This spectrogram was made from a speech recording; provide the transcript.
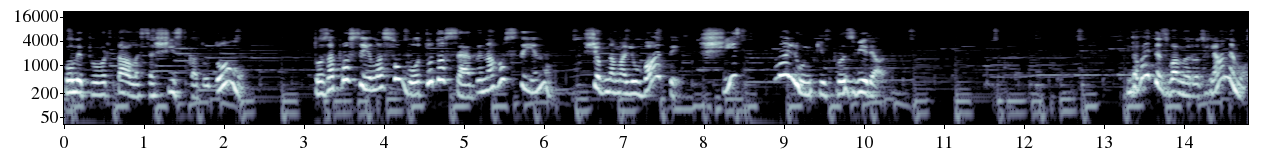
Коли поверталася шістка додому, то запросила суботу до себе на гостину, щоб намалювати шість малюнків про звірят. Давайте з вами розглянемо,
